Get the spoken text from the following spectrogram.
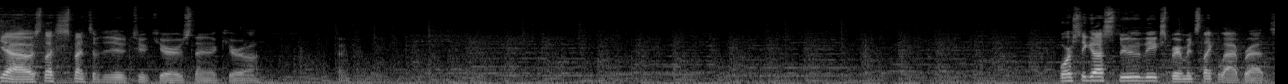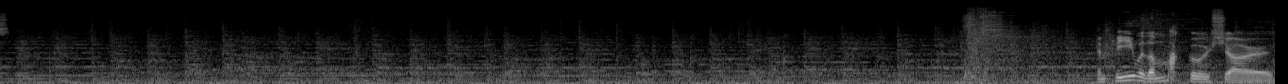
yeah, it was less expensive to do two cures than a. Okay. Forcing us through the experiments like lab rats. MP with a Mako shard.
